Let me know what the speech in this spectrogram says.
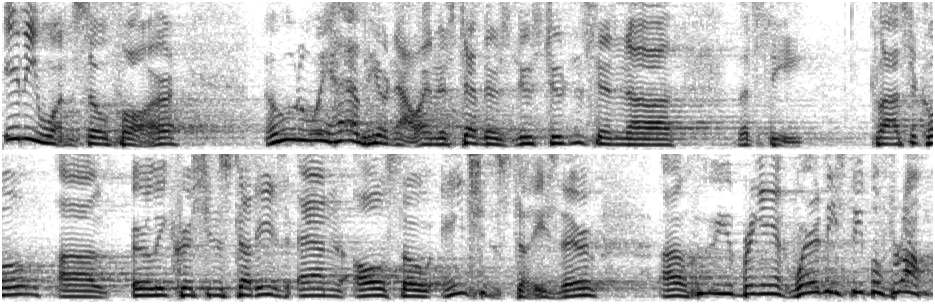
anyone so far. Who do we have here now? I understand there's new students in, uh, let's see, classical, uh, early Christian studies, and also ancient studies there. Uh, who are you bringing in? Where are these people from?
